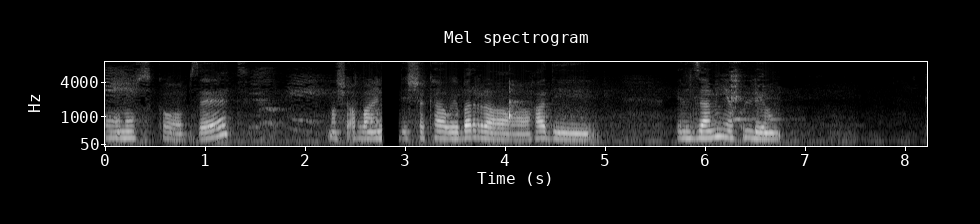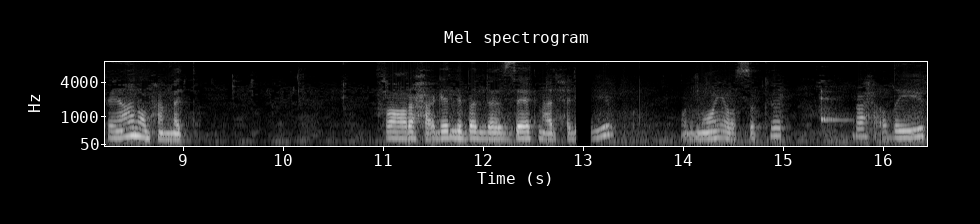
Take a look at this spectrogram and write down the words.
ونص كوب زيت. ما شاء الله عندي الشكاوي برا هذه إلزامية كل يوم. كيان ومحمد فراح أقلب الزيت مع الحليب والموية والسكر. راح أضيف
